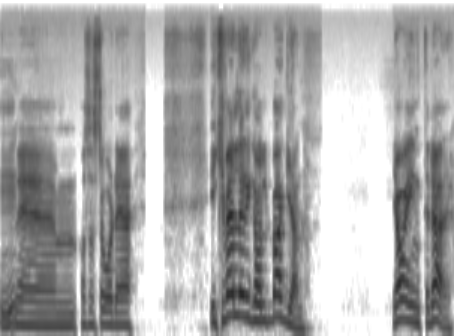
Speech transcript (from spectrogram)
Mm. Eh, och så står det Ikväll är det Guldbaggen. Jag är inte där.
